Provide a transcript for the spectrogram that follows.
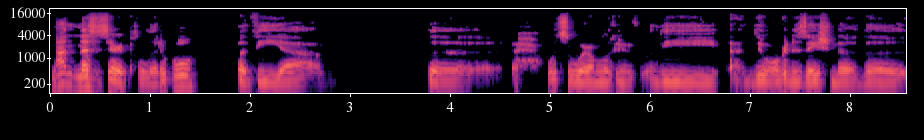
not necessarily political, but the uh, the what's the word I'm looking for? The uh, the organization, the the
